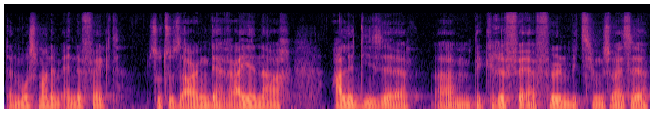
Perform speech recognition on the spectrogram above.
dann muss man im Endeffekt sozusagen der Reihe nach alle diese ähm, Begriffe erfüllen, beziehungsweise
